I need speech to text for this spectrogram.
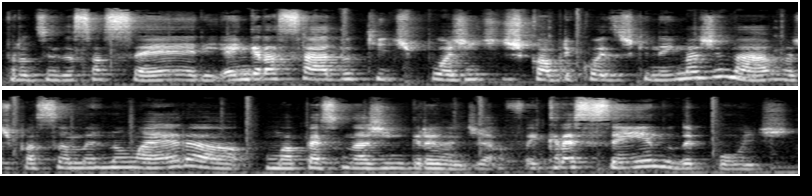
produzindo essa série. É engraçado que, tipo, a gente descobre coisas que nem imaginava. Tipo, a Summer não era uma personagem grande, ela foi crescendo depois.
